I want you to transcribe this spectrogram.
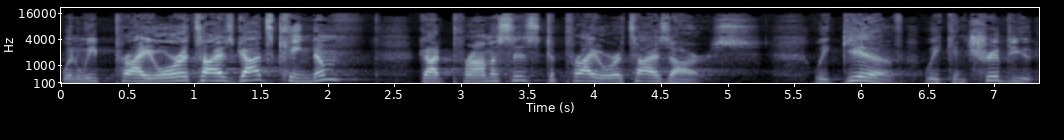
when we prioritize God's kingdom, God promises to prioritize ours. We give, we contribute,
